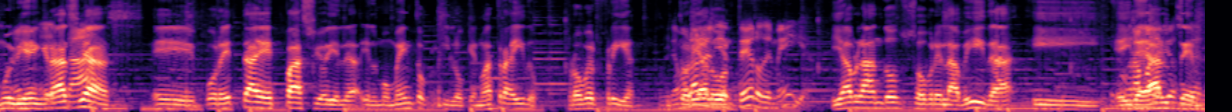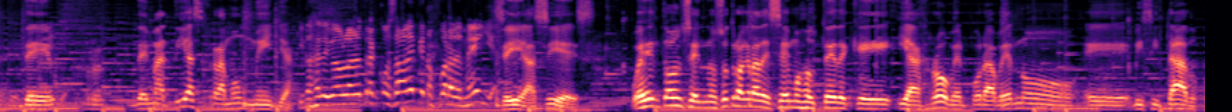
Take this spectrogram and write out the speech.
Muy bien, gracias. Eh, por este espacio y el, momento y lo que nos ha traído Robert Fría, historiador. entero de Mella. Y hablando sobre la vida y, e ideal de, de, Matías Ramón Mella. Aquí no se debió hablar de otra cosa que no fuera de Mella. Sí, así es. Pues entonces nosotros agradecemos a ustedes que y a Robert por habernos eh, visitado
